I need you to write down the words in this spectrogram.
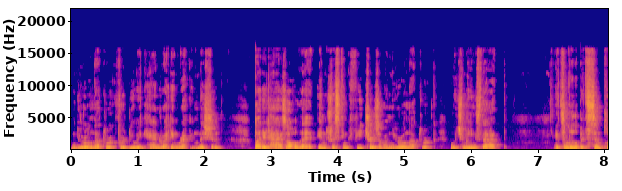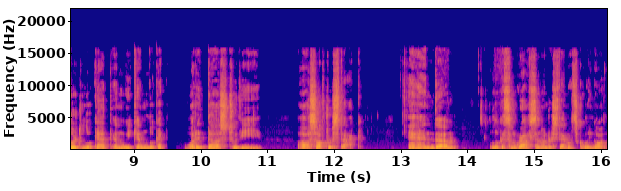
neural network for doing handwriting recognition, but it has all the interesting features of a neural network, which means that it's a little bit simpler to look at, and we can look at what it does to the uh, software stack and um, look at some graphs and understand what's going on.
